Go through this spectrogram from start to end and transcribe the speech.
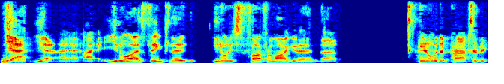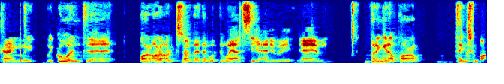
Yeah, yeah. I, you know, I think that you know he's far from arguing that you know that perhaps every time we, we go into or, or, or certainly the, the way I'd see it anyway, um, bringing up our things from our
